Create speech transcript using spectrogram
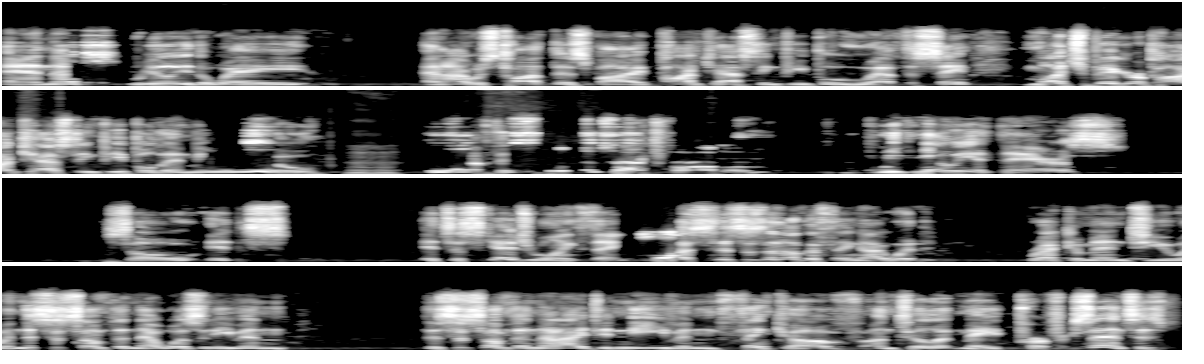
And that's really the way. And I was taught this by podcasting people who have the same, much bigger podcasting people than me and you, Mm-hmm. who have the same exact problem with millionaires. So it's it's a scheduling thing. Plus, this is another thing I would recommend to you, and this is something that wasn't even this is something that I didn't even think of until it made perfect sense is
